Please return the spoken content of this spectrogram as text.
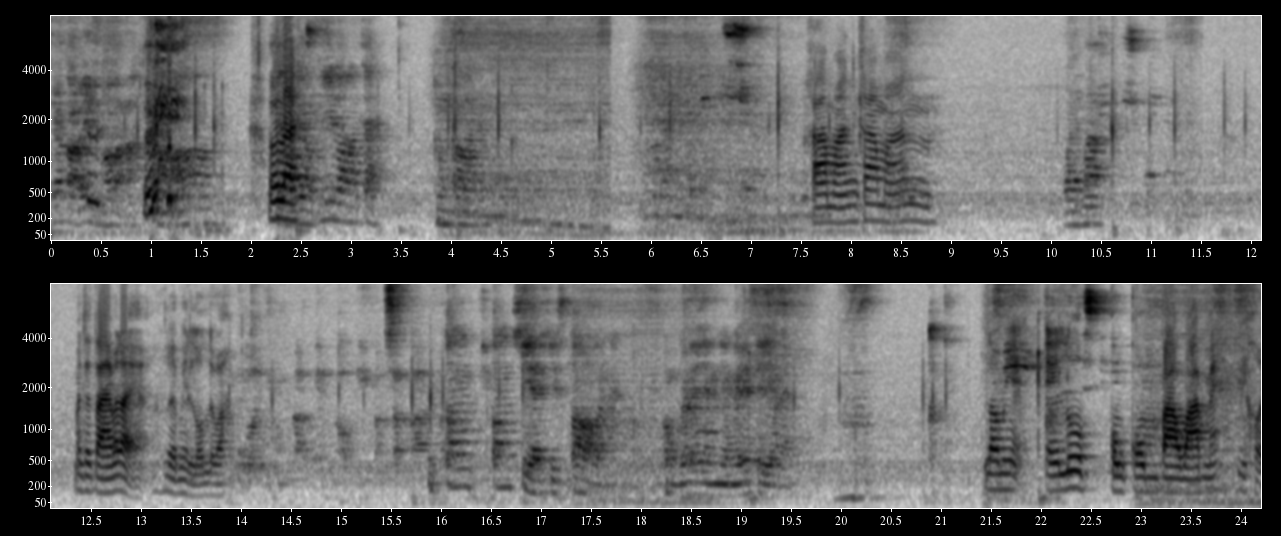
เจ้าต่อเล่นเขาเหรอเฮ้ยอ๋ออะไรเดี๋ยวพี่รอจัดมัง กรฆ่ามันฆ่ามัน ไวมากมันจะตายเมื่อไหร่อะเลือดไม่เห็นลดเลยวะต้องต้องเคลียร์คริสตัลก่อนนะผมก็เลยยังยังไม่ได้ตีอะไรเรามีไอ้รูปกลมๆปลาวาร์ปไหมพี่ขอ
